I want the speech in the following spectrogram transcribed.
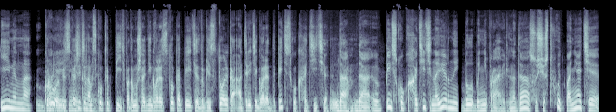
именно Болезнями скажите нам, сколько пить? Потому что одни говорят, столько пейте, другие столько, а третьи говорят, да пейте сколько хотите. Да, да, пить сколько хотите, наверное, было бы неправильно, да. Существует понятие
